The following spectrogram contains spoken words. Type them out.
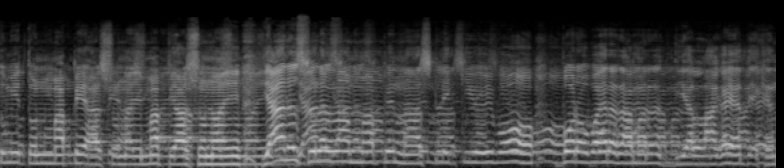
তুমি মাপে নাই মাপে নাই। মাপে কি দিয়া দেখেন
